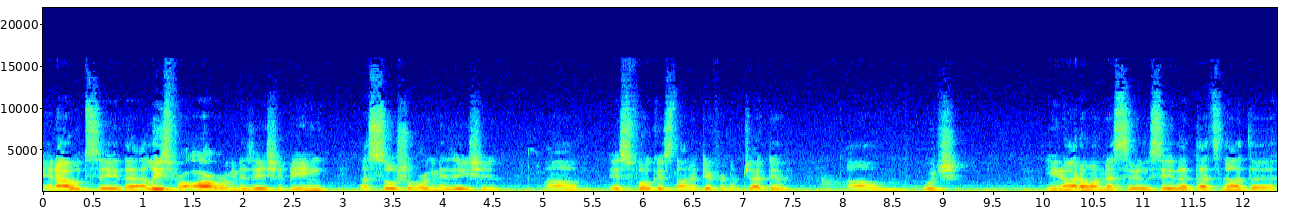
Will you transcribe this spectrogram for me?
and I would say that, at least for our organization, being a social organization, um, is focused on a different objective, um, which, you know, I don't want to necessarily say that that's not the,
